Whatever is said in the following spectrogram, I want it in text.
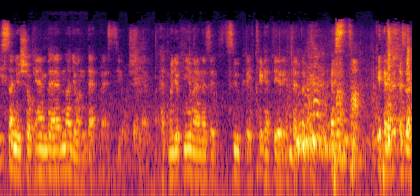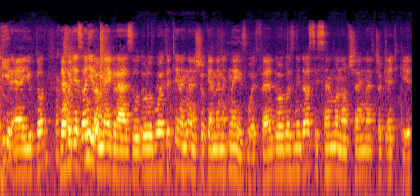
iszonyú sok ember nagyon depressziós lett. Hát mondjuk nyilván ez egy szűk réteget érintett, ezt, ez a hír eljutott, de hogy ez annyira megrázó dolog volt, hogy tényleg nagyon sok embernek nehéz volt feldolgozni, de azt hiszem manapság már csak egy-két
